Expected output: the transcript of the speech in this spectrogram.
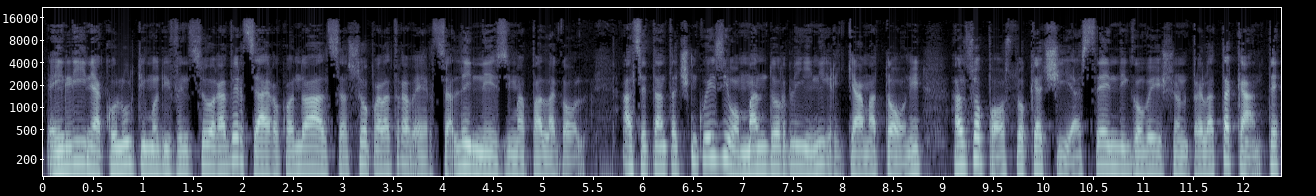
è in linea con l'ultimo difensore avversario quando alza sopra la traversa l'ennesima palla gol. Al 75 Mandorlini richiama Toni al suo posto Cacia, standing ovation per l'attaccante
